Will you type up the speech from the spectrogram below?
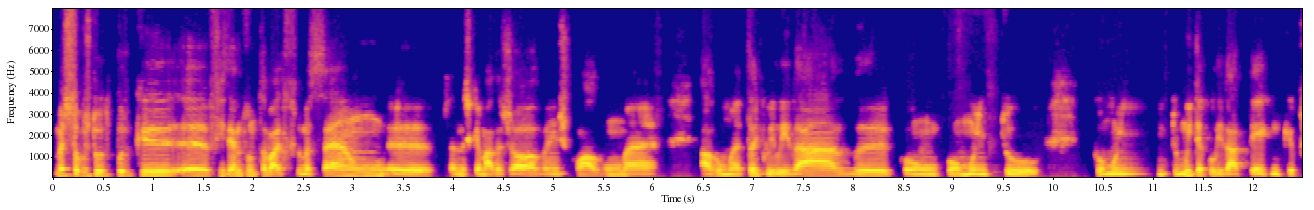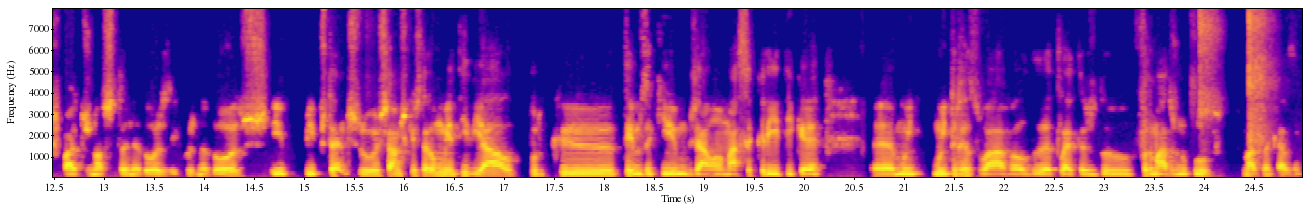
mas sobretudo porque eh, fizemos um trabalho de formação eh, nas camadas jovens, com alguma, alguma tranquilidade, com, com muito com muito, muita qualidade técnica por parte dos nossos treinadores e coordenadores e, e, portanto achámos que este era o momento ideal porque temos aqui já uma massa crítica uh, muito, muito razoável de atletas do, formados no clube, formados na casa.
